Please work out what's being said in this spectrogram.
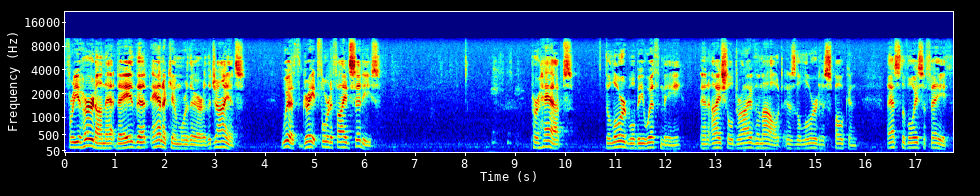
For you heard on that day that Anakim were there, the giants, with great fortified cities. Perhaps the Lord will be with me, and I shall drive them out as the Lord has spoken. That's the voice of faith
